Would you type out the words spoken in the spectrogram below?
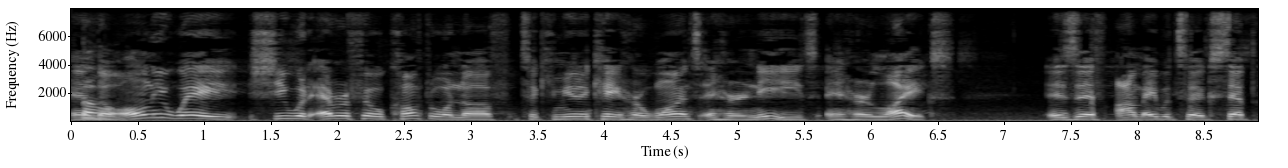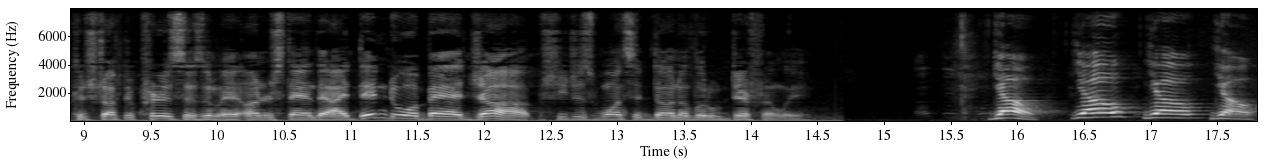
And the only way she would ever feel comfortable enough to communicate her wants and her needs and her likes is if I'm able to accept constructive criticism and understand that I didn't do a bad job. She just wants it done a little differently. Yo, yo, yo, yo.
